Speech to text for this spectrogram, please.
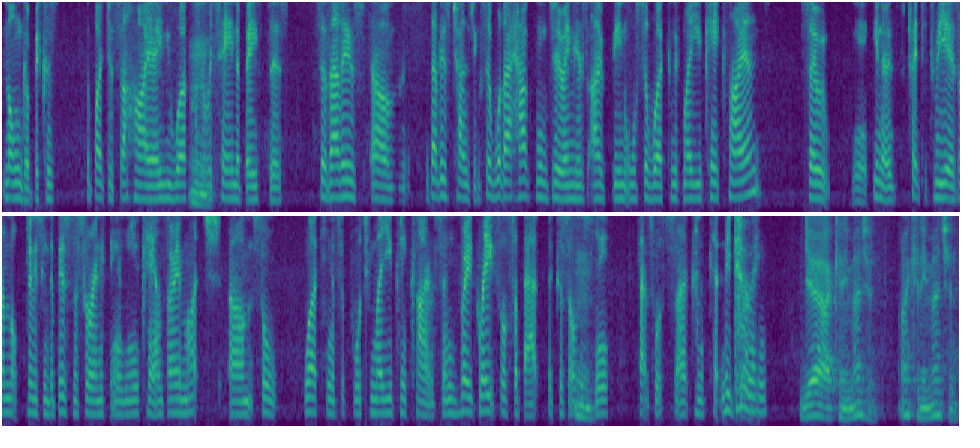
longer because the budgets are higher. You work mm. on a mm. retainer basis. So that is, um, that is challenging. So what I have been doing is I've been also working with my UK clients. So you know, 23 years, I'm not closing the business or anything in the UK. I'm very much um, still working and supporting my UK clients and very grateful for that because hmm. obviously mm. that's what's uh, kind of kept me going. Yeah, I can imagine. I can imagine.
